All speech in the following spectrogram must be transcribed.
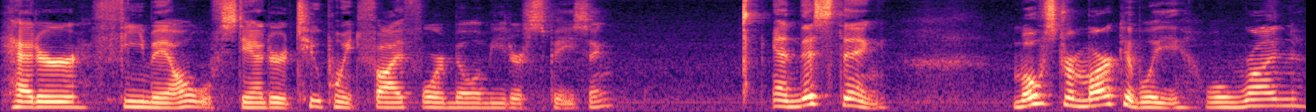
header female standard 2.54 millimeter spacing. And this thing, most remarkably, will run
